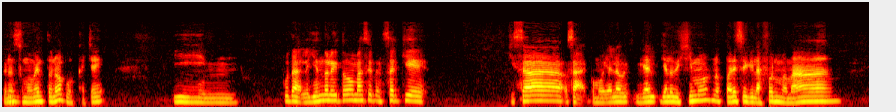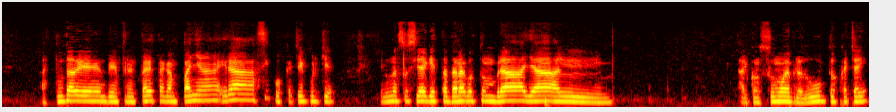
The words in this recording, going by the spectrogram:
pero en Mm. su momento no, pues, ¿cachai? Y, mm, puta, leyéndolo y todo me hace pensar que quizá, o sea, como ya lo, ya, ya lo dijimos, nos parece que la forma más astuta de, de enfrentar esta campaña era así, pues, ¿cachai? Porque en una sociedad que está tan acostumbrada ya al, al consumo de productos, ¿cachai?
